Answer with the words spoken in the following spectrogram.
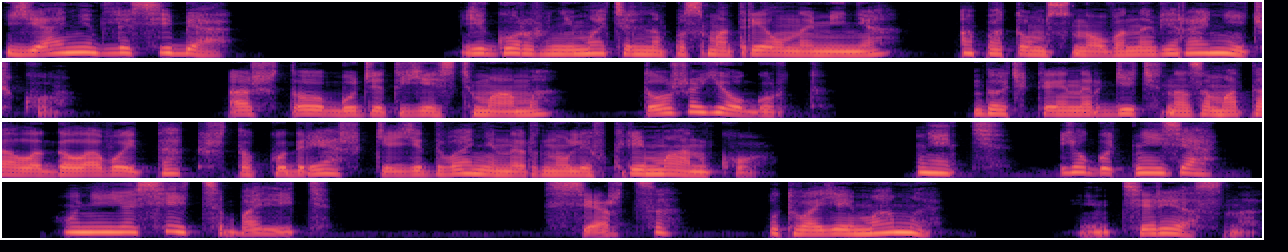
Я не для себя. Егор внимательно посмотрел на меня, а потом снова на Вероничку. А что будет есть мама? Тоже йогурт? Дочка энергично замотала головой так, что кудряшки едва не нырнули в креманку. Нет, йогурт нельзя. У нее сердце болит. Сердце? У твоей мамы? Интересно,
